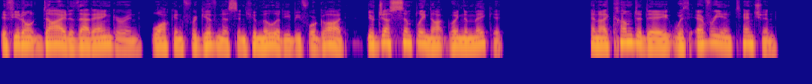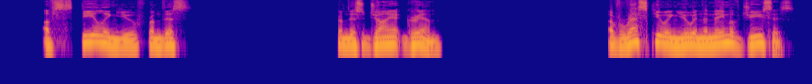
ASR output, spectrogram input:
if you don't die to that anger and walk in forgiveness and humility before God, you're just simply not going to make it. And I come today with every intention of stealing you from this from this giant grim of rescuing you in the name of Jesus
